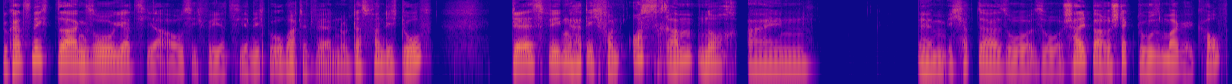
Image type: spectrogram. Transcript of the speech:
Du kannst nicht sagen, so jetzt hier aus, ich will jetzt hier nicht beobachtet werden. Und das fand ich doof. Deswegen hatte ich von Osram noch ein, ähm, ich habe da so, so schaltbare Steckdosen mal gekauft.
